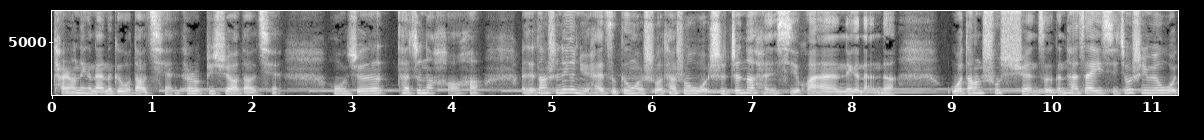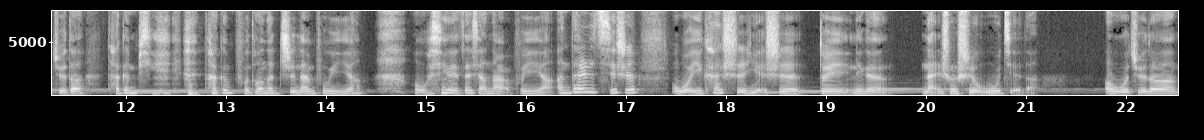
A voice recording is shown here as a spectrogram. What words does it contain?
他让那个男的给我道歉，他说必须要道歉。我觉得他真的好好，而且当时那个女孩子跟我说，她说我是真的很喜欢那个男的，我当初选择跟他在一起，就是因为我觉得他跟平 他跟普通的直男不一样。我心里在想哪儿不一样啊？但是其实我一开始也是对那个男生是有误解的，呃，我觉得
